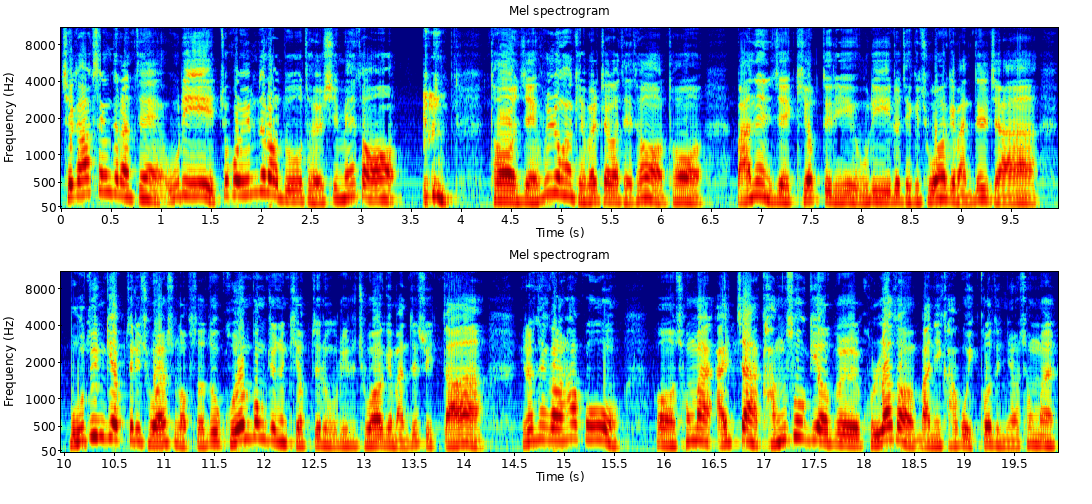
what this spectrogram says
제가 학생들한테 우리 조금 힘들어도 더 열심히 해서 더 이제 훌륭한 개발자가 돼서 더 많은 이제 기업들이 우리를 되게 좋아하게 만들자. 모든 기업들이 좋아할 수는 없어도 고연봉 주는 기업들은 우리를 좋아하게 만들 수 있다. 이런 생각을 하고 어 정말 알짜 강소 기업을 골라서 많이 가고 있거든요. 정말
